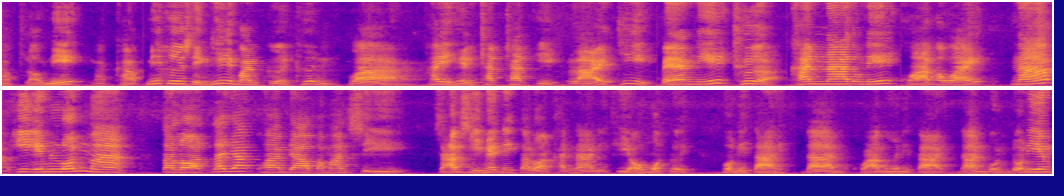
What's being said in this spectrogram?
ครับ เหล่านี้นะครับ นี่คือสิ่งที่มันเกิดขึ้นว่าให้เห็นชัดๆอีกหลายที่แปลงนี้เชื่อคันนาตรงนี้ขวางเอาไว้ น้ำ EM ล้นมาตลอดระยะความยาวประมาณ 4 3 4 เมตรนี้ตลอดคันนานี้เขียวหมดเลย พวกนี้ตาย ด้านขวามือนี้ตาย ด้านบนโดนเอ็ม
